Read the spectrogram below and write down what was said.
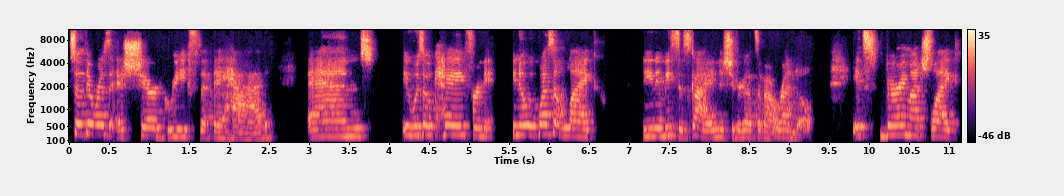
So there was a shared grief that they had. And it was okay for, you know, it wasn't like Nina meets this guy and then she forgets about Rendell. It's very much like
